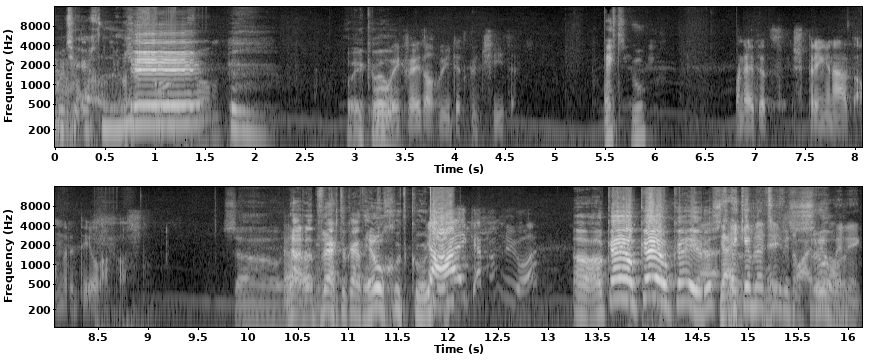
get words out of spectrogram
word hier echt niet Eh. vrolijk van. Oh, ik. Oeh, ik weet al hoe je dit kunt cheaten. Echt? Hoe? Gewoon heet het springen naar het andere deel alvast. Zo. Nou, dat werkt ook echt heel goed, Koen. Ja, ik heb hem nu hoor. Oh, oké, oké, oké. Rustig. Ja, ik heb de schil, pro ben ik.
